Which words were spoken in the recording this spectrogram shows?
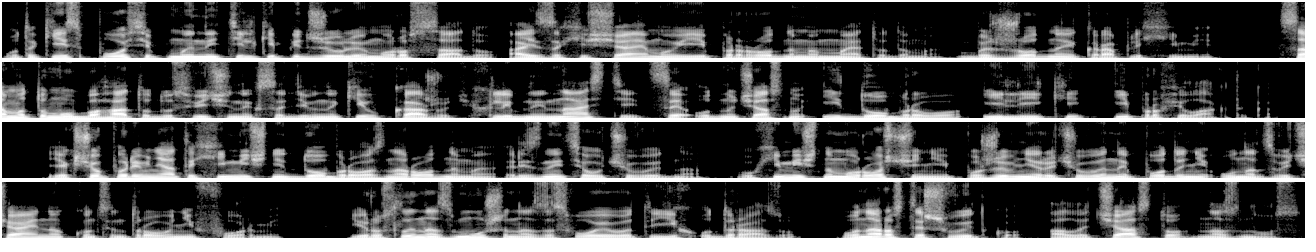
У такий спосіб ми не тільки підживлюємо розсаду, а й захищаємо її природними методами, без жодної краплі хімії. Саме тому багато досвідчених садівників кажуть, хлібний настій це одночасно і добриво, і ліки, і профілактика. Якщо порівняти хімічні добрива з народними, різниця очевидна. У хімічному розчині поживні речовини подані у надзвичайно концентрованій формі, і рослина змушена засвоювати їх одразу. Вона росте швидко, але часто на знос.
